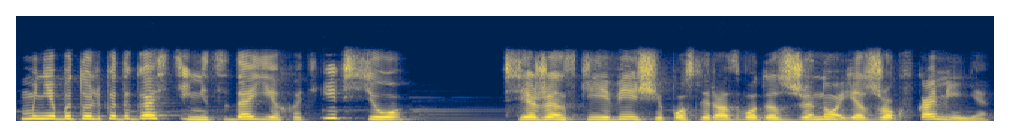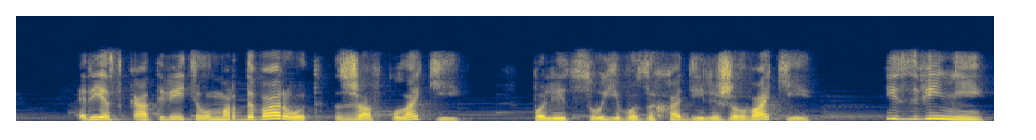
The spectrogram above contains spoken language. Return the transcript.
Мне бы только до гостиницы доехать, и все. Все женские вещи после развода с женой я сжег в камине. Резко ответил мордоворот, сжав кулаки. По лицу его заходили желваки. «Извини,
